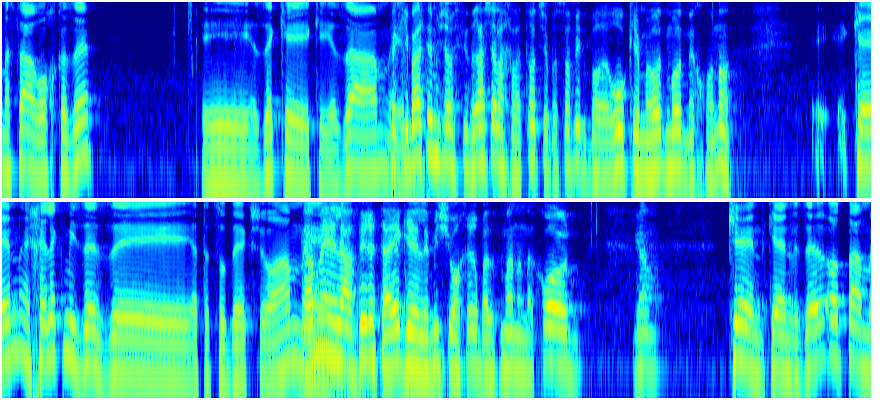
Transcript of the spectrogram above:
מסע ארוך כזה. זה כ- כיזם. וקיבלתם שם סדרה של החלטות שבסוף התבררו כמאוד מאוד נכונות. כן, חלק מזה זה, אתה צודק, שוהם. גם להעביר את ההגה למישהו אחר בזמן הנכון, גם... כן, כן, וזה עוד פעם,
